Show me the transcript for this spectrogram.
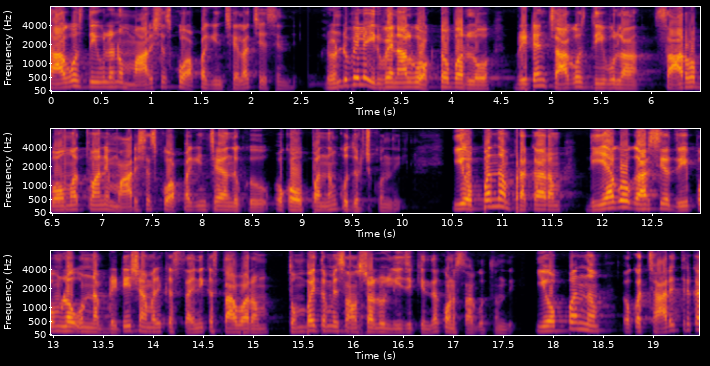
చాగోస్ దీవులను మారిషస్కు అప్పగించేలా చేసింది. రెండు వేల ఇరవై నాలుగు అక్టోబర్లో బ్రిటన్ చాగోస్ దీవుల సార్వభౌమత్వాన్ని మారిషస్కు అప్పగించేందుకు ఒక ఒప్పందం కుదుర్చుకుంది. ఈ ఒప్పందం ప్రకారం డియాగో గార్సియా ద్వీపంలో ఉన్న బ్రిటిష్ అమెరికా సైనిక స్థావరం తొంభై తొమ్మిది సంవత్సరాలు లీజు కింద కొనసాగుతుంది. ఈ ఒప్పందం ఒక చారిత్రక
